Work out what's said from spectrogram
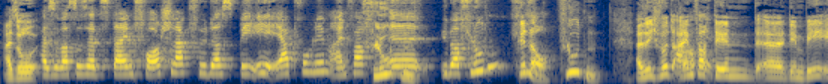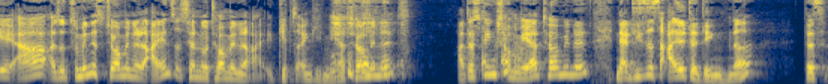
Also, Also was ist jetzt dein Vorschlag für das BER-Problem? Einfach Fluten. Äh, überfluten? Genau, Fluten. Also ich würde Ah, einfach okay. den, äh, den BER, also zumindest Terminal 1 ist ja nur Terminal 1. Gibt es eigentlich mehr Terminals? Hat das Ding schon mehr Terminals? Na, dieses alte Ding, ne? Das,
